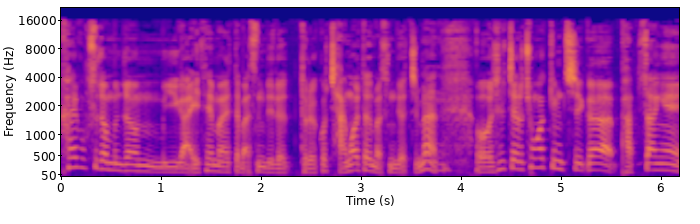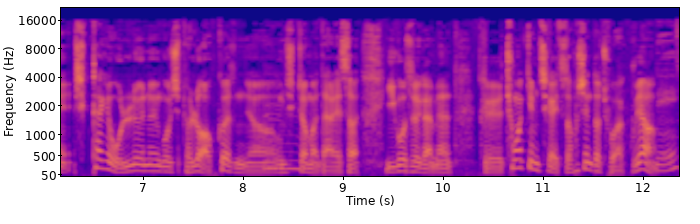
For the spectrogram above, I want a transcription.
칼국수 전문점 이 아이템 할 때 말씀드렸고 장어할 때도 말씀드렸지만 네. 어, 실제로 총각김치가 밥상에 식탁에 오르는 곳이 별로 없거든요. 음. 식점마다 그래서 이곳을 가면 그 총각김치가 있어 훨씬 더 좋았고요. 네.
